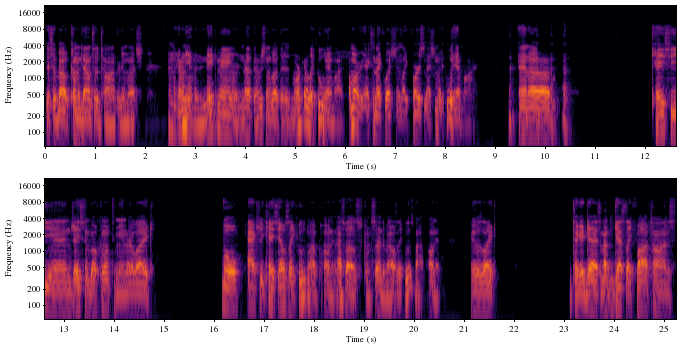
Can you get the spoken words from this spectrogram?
it's about coming down to the time pretty much. I'm like, I don't even have a nickname or nothing. I'm just gonna go out there as Marko. Like, who am I? I'm already asking that question like first match. I'm like, who am I? And uh Casey and Jason both come up to me and they're like, well, actually, Casey, I was like, who's my opponent? That's what I was concerned about. I was like, who's my opponent? He was like, take a guess. And I guessed like five times.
